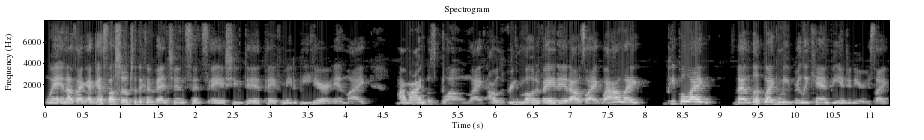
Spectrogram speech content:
Went and I was like, I guess I'll show up to the convention since ASU did pay for me to be here. And like my mind was blown. Like I was remotivated. I was like, wow, like people like that look like me really can be engineers. Like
